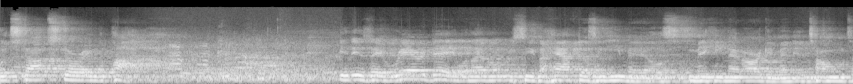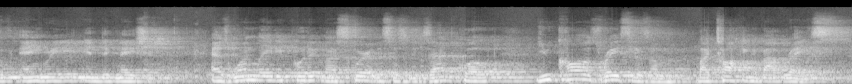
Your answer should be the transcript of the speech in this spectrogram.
would stop stirring the pot. It is a rare day when I don't receive a half dozen emails making that argument in tones of angry indignation. As one lady put it, and I swear this is an exact quote, you cause racism by talking about race.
